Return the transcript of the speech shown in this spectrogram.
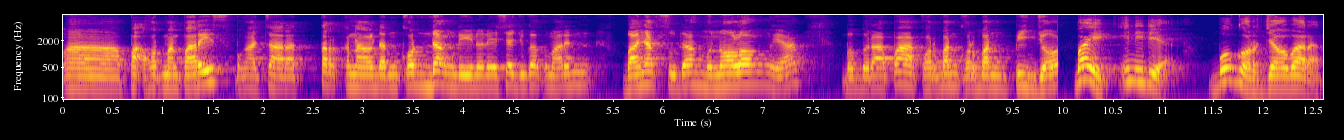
uh, Pak Hotman Paris, pengacara terkenal dan kondang di Indonesia juga kemarin banyak sudah menolong ya beberapa korban-korban pinjol. Baik, ini dia. Bogor, Jawa Barat,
